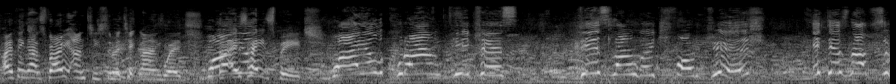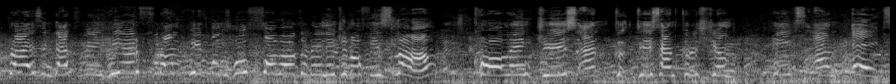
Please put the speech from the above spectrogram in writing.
I think that's very anti-Semitic language. While, that is hate speech. While Quran teaches this language for Jews, it is not surprising that we hear from people who follow the religion of Islam calling Jews and Jews and Christians pigs and eggs.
